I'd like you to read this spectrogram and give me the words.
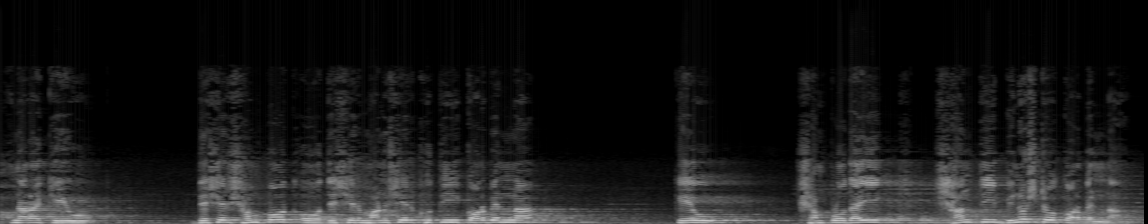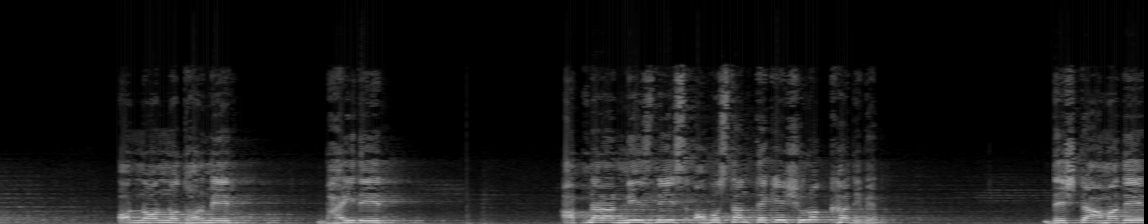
আপনারা কেউ দেশের সম্পদ ও দেশের মানুষের ক্ষতি করবেন না। কেউ সাম্প্রদায়িক শান্তি বিনষ্ট করবেন না। অন্য অন্য ধর্মের ভাইদের আপনারা নিজ নিজ অবস্থান থেকে সুরক্ষা দিবেন। দেশটা আমাদের,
